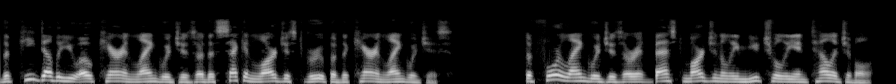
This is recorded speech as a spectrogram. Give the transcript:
The PWO Karen languages are the second largest group of the Karen languages. The four languages are at best marginally mutually intelligible,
